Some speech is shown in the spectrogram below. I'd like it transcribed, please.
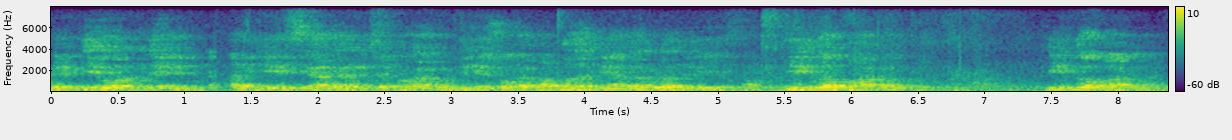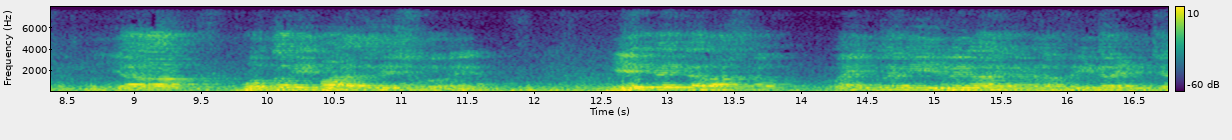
వ్యక్తి ఎవరంటే అది కేసీఆర్ గారిని చెప్పగా గుర్తు చేసుకోక తప్పదని మీ అందరూ కూడా తెలియజేస్తాం దీంతో పాటు దీంతో పాటు ఇవాళ మొత్తం ఈ భారతదేశంలోనే ఏకైక రాష్ట్రం రైతులకి ఇరవై నాలుగు గంటల ఫ్రీ కరెంట్ ఇచ్చే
